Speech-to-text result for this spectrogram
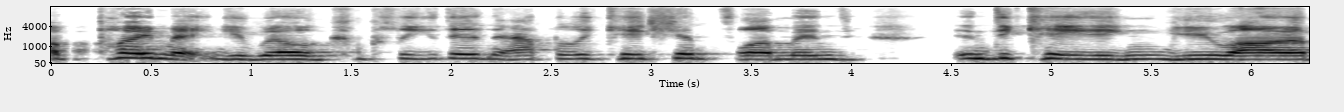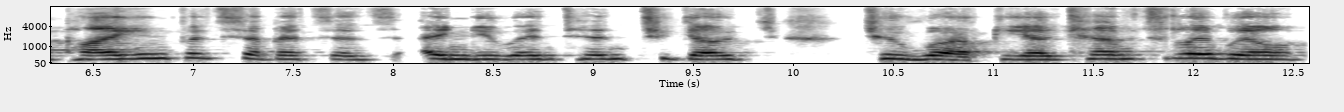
appointment, you will complete an application form and indicating you are applying for services and you intend to go to work. Your counselor will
